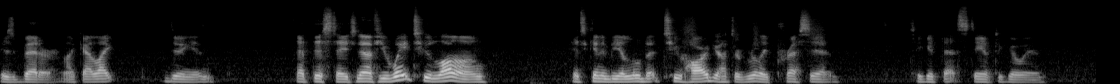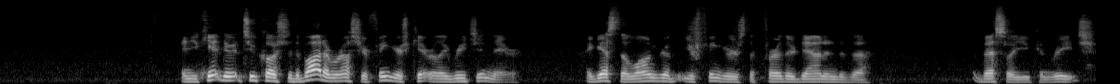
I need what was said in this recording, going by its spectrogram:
is better. Like I like doing it at this stage. Now, if you wait too long, it's going to be a little bit too hard. You'll have to really press in to get that stamp to go in. And you can't do it too close to the bottom or else your fingers can't really reach in there. I guess the longer your fingers, the further down into the vessel you can reach.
